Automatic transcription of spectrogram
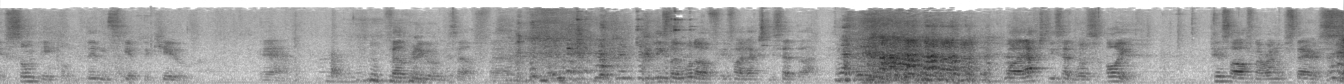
if some people didn't skip the queue yeah. Felt pretty good with myself. Um, at least I would have if I'd actually said that. what I actually said was, Oi, piss off and I ran upstairs. I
